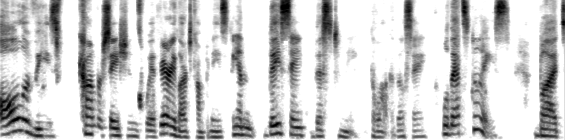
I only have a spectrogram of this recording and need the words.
all of these conversations with very large companies and they say this to me, Thalaga. They'll say, well, that's nice but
